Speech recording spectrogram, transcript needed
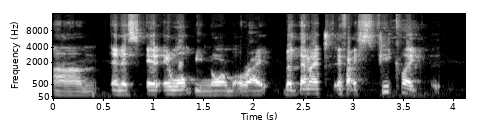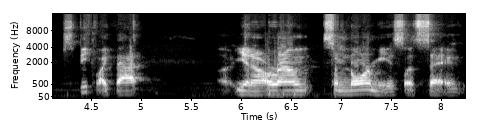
um, and it's it, it won't be normal, right? But then I, if I speak like speak like that, uh, you know, around some normies, let's say,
